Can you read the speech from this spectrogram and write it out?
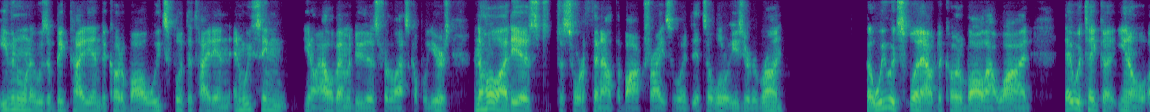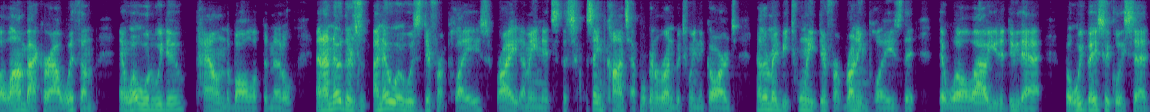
even when it was a big tight end, Dakota Ball. We'd split the tight end, and we've seen you know Alabama do this for the last couple years. And the whole idea is to, to sort of thin out the box, right? So it, it's a little easier to run. But we would split out Dakota Ball out wide. They would take a you know a linebacker out with them, and what would we do? Pound the ball up the middle. And I know there's, I know it was different plays, right? I mean, it's the same concept. We're going to run between the guards. Now there may be 20 different running plays that that will allow you to do that. But we basically said,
